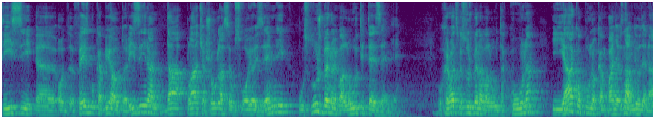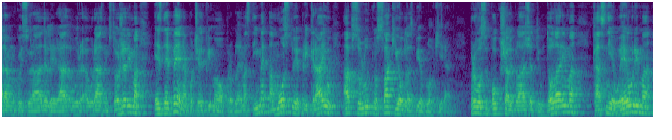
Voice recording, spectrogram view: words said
Ti si e, od Facebooka bio autoriziran da plaćaš oglase u svojoj zemlji u službenoj valuti te zemlje. U Hrvatskoj službena valuta kuna i jako puno kampanja, znam ljude naravno koji su radili ra- u, u raznim stožerima, SDP je na početku imao problema s time, a Mostu je pri kraju apsolutno svaki oglas bio blokiran. Prvo su pokušali plaćati u dolarima, kasnije u eurima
